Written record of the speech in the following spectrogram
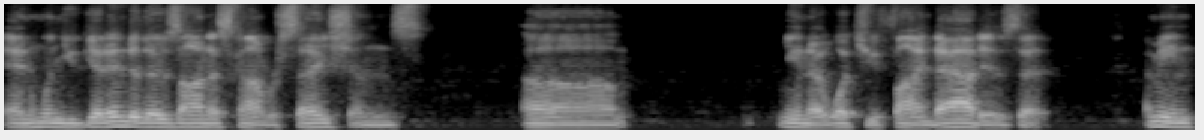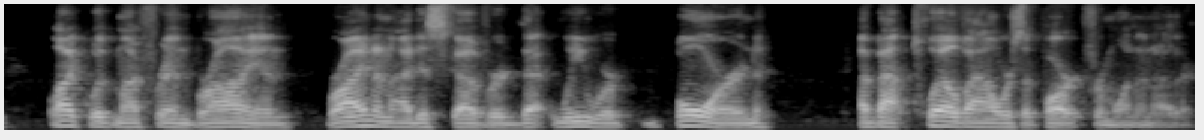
and when you get into those honest conversations um you know what you find out is that i mean like with my friend brian brian and i discovered that we were born about 12 hours apart from one another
